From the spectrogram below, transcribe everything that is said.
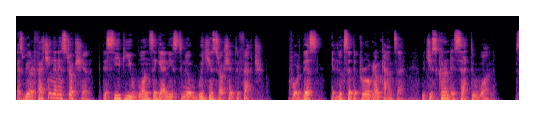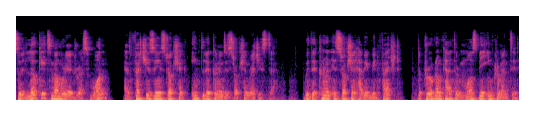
As we are fetching an instruction, the CPU once again needs to know which instruction to fetch. For this, it looks at the program counter, which is currently set to 1. So it locates memory address 1 and fetches the instruction into the current instruction register. With the current instruction having been fetched, the program counter must be incremented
